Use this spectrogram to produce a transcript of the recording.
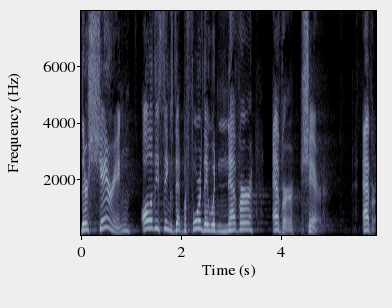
they're sharing all of these things that before they would never, ever share. Ever.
